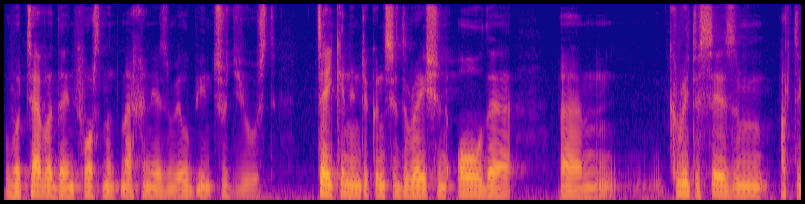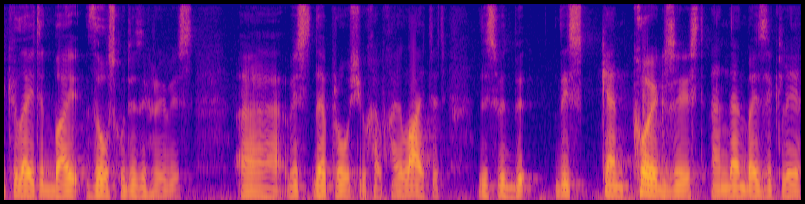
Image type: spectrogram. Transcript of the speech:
whatever the enforcement mechanism will be introduced, taking into consideration all the um, criticism articulated by those who disagree with, uh, with the approach you have highlighted. This would be, this can coexist, and then basically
